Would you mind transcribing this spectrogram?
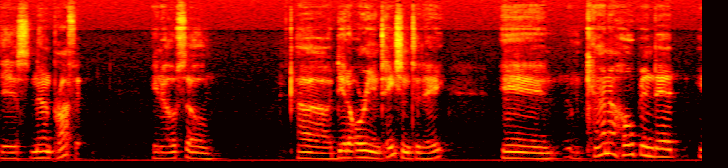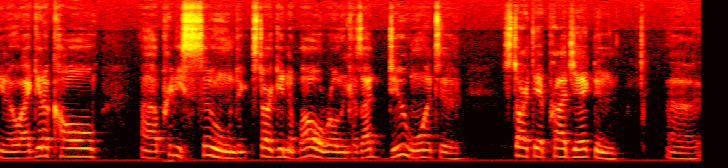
this nonprofit. You know, so uh, did an orientation today, and I'm kind of hoping that you know I get a call uh, pretty soon to start getting the ball rolling because I do want to start that project and uh,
